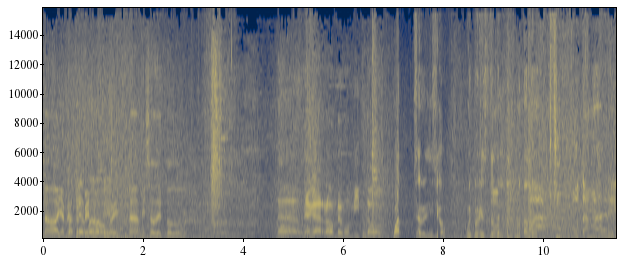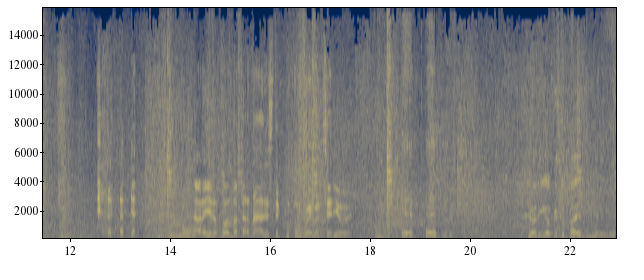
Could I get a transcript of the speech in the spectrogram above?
No, ya me Va a tirar pepenó, fuego, tío. güey. Nada, me hizo de todo, güey. Nada, me agarró, me vomitó. ¿what? ¿Se reinició? Uy, ¿por qué se está No. teletransportando? ¡Ah, su puta madre! Ahora ya no puedo matar nada de este puto juego, en serio, güey. Yo digo que es culpa del líder, güey.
